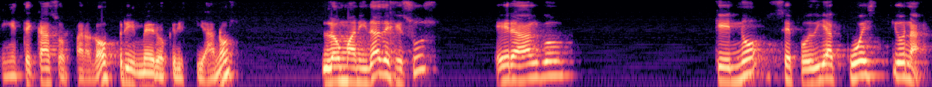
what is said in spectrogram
en este caso para los primeros cristianos, la humanidad de Jesús era algo que no se podía cuestionar.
